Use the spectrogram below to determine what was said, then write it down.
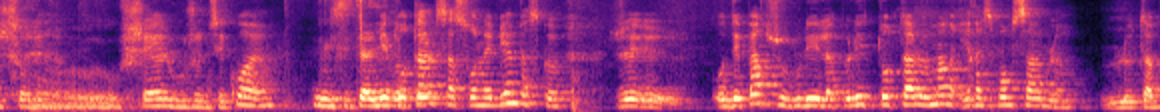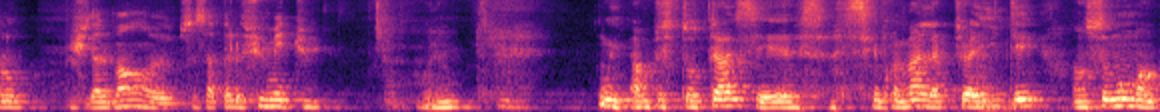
Shell ou je ne sais quoi. Hein. Oui, c'est-à-dire. Total, ça sonnait bien parce que au départ, je voulais l'appeler totalement irresponsable, le tableau. Puis finalement, ça s'appelle Fumé-tu. Voilà. Oui, en plus Total, c'est vraiment l'actualité en ce moment.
